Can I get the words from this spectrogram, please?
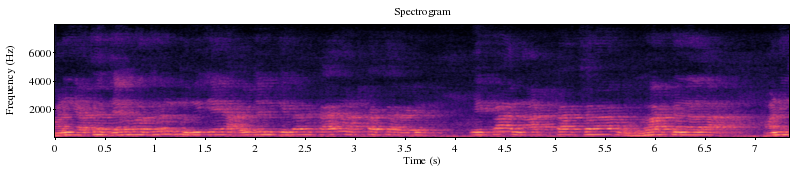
आणि याचं जयवर्धन तुम्ही जे आयोजन केलं काय नाटकाचं आयोजन? एका नाटकाच्या उद्घाटनाला आणि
